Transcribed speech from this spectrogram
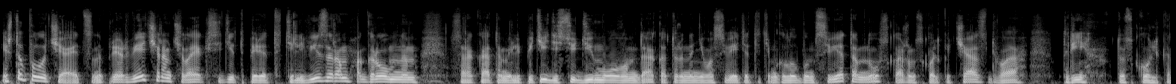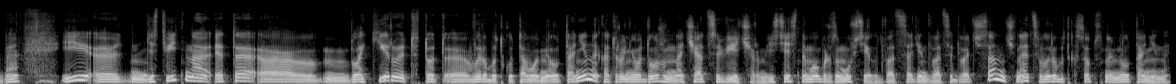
И что получается? Например, вечером человек сидит перед телевизором огромным, 40 там, или 50-дюймовым, да, который на него светит этим голубым светом, ну, скажем, сколько, час, два, три, кто сколько, да, и э, действительно это э, блокирует тот, э, выработку того мелатонина, который у него должен начаться вечером. Естественным образом у всех в 21-22 часа начинается выработка собственного мелатонина.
